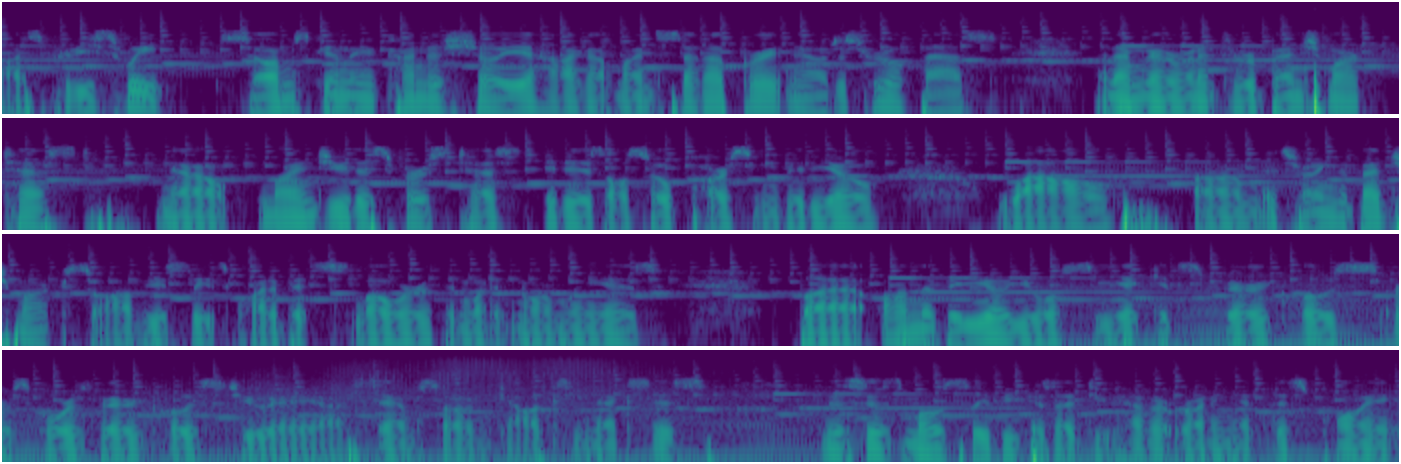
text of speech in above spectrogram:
Uh, it's pretty sweet. So I'm just going to kind of show you how I got mine set up right now just real fast. And I'm going to run it through a benchmark test. Now, mind you, this first test, it is also parsing video while um, it's running the benchmark, so obviously it's quite a bit slower than what it normally is. But on the video, you will see it gets very close, or scores very close to a uh, Samsung Galaxy Nexus. This is mostly because I do have it running at this point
